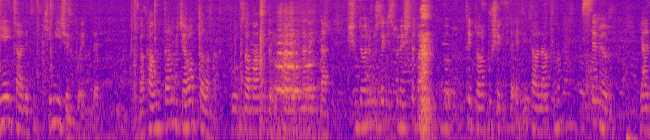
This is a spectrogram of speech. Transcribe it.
niye ithal edildi? Kim yiyecek bu etleri? Bakanlıktan bir cevap da alamadık. Bu zamanında ithal edilen etler. Şimdi önümüzdeki süreçte ben bu, tekrar bu şekilde et ithalatını istemiyorum. Yani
